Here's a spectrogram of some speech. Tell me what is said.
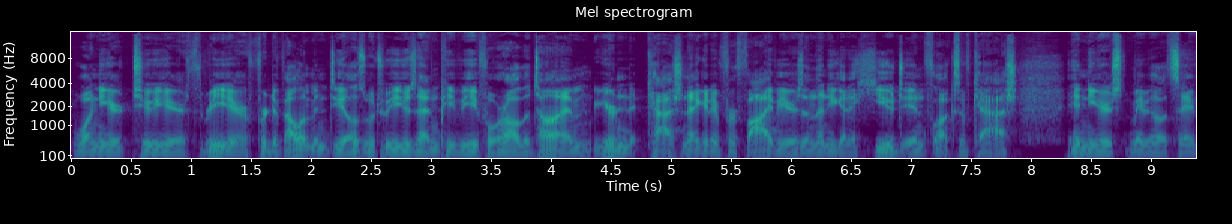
one year, two year, three year. For development deals, which we use NPV for all the time, you're cash negative for five years, and then you get a huge influx of cash in years, maybe let's say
